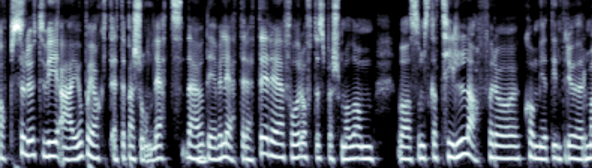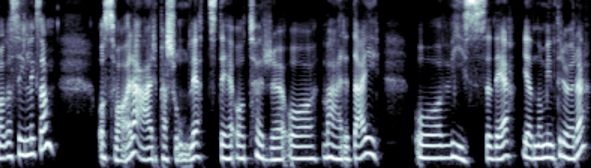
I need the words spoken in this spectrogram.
Absolutt, vi er jo på jakt etter personlighet. Det er jo det vi leter etter. Jeg får ofte spørsmål om hva som skal til da, for å komme i et interiørmagasin, liksom. Og svaret er personlighet. Det å tørre å være deg, og vise det gjennom interiøret.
